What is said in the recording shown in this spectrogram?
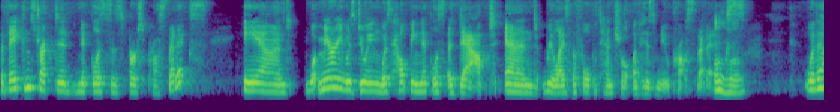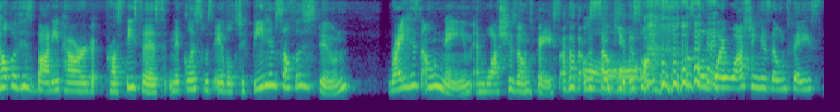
But they constructed Nicholas's first prosthetics. And what Mary was doing was helping Nicholas adapt and realize the full potential of his new prosthetics. Mm-hmm. With the help of his body powered prosthesis, Nicholas was able to feed himself with a spoon, write his own name, and wash his own face. I thought that was so cute. This little, this little boy washing his own face.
